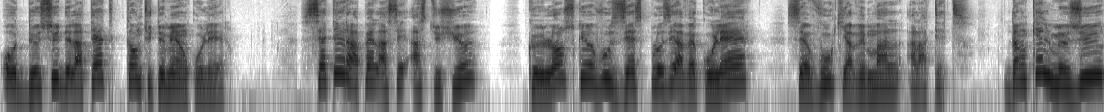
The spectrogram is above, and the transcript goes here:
au-dessus de la tête quand tu te mets en colère. C'est un rappel assez astucieux que lorsque vous explosez avec colère, c'est vous qui avez mal à la tête. Dans quelle mesure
